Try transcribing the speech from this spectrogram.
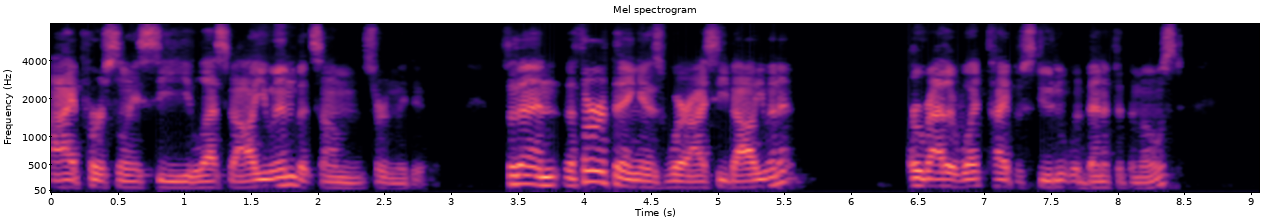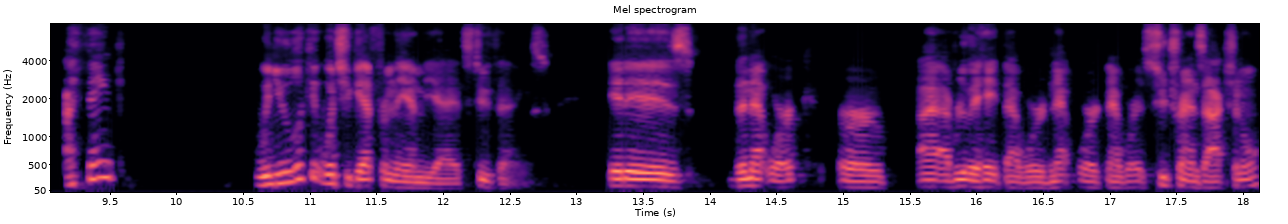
I personally see less value in, but some certainly do. So then the third thing is where I see value in it, or rather, what type of student would benefit the most. I think when you look at what you get from the MBA, it's two things. It is the network, or I, really hate that word, network, network. It's too transactional.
